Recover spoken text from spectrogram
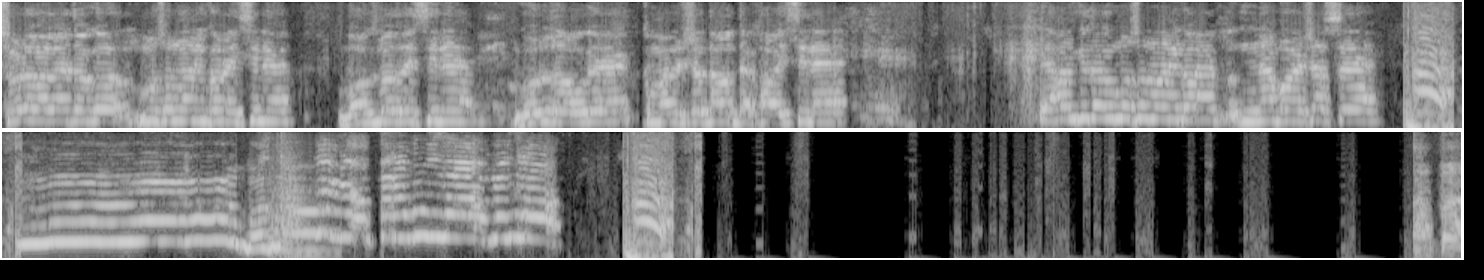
ছোটবেলায় তো মুসলমানি করাইছি না বক্স বাজাইছি না গরু জবকে মানুষের দাওয়াত দেখা হয়েছি না। এখন কি তোকে মুসলমানি করার না বয়স আছে? আব্বা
